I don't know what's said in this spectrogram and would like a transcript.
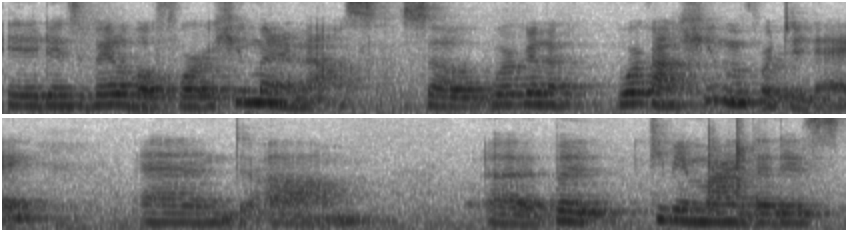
it is available for human and mouse. So we're going to work on human for today, and um, uh, but keep in mind that is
